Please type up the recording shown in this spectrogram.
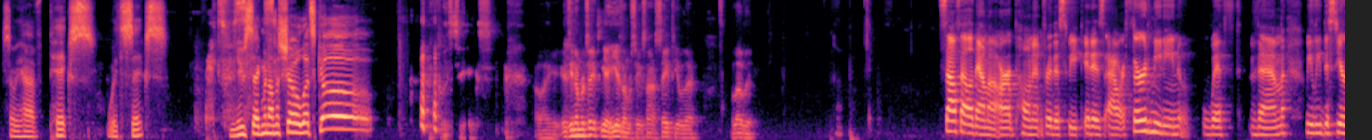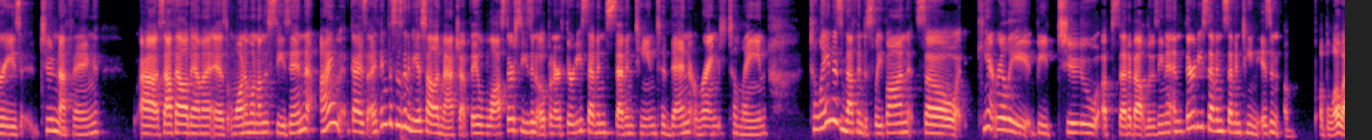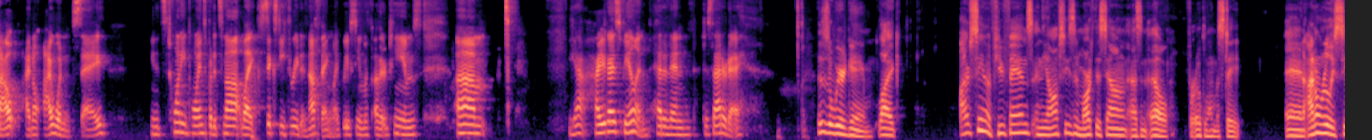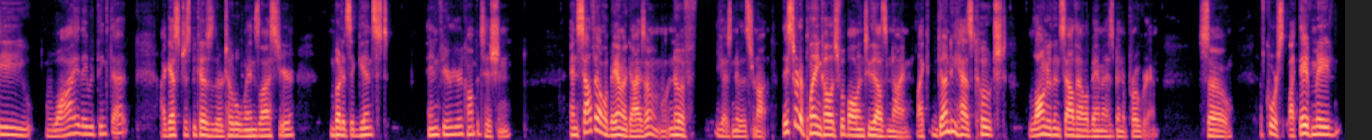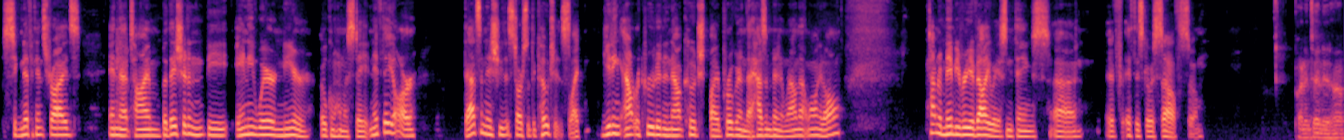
So we have picks with six. Picks with New six. segment on the show. Let's go. With six. I like it. Is he number six? Yeah, he is number six. Not safety over there. Love it. South Alabama, our opponent for this week. It is our third meeting with them. We lead the series to nothing. Uh, South Alabama is one and one on the season. I'm guys, I think this is going to be a solid matchup. They lost their season opener 37 17 to then ranked Tulane. Tulane is nothing to sleep on. So can't really be too upset about losing it. And 37 17 isn't a, a blowout. I don't, I wouldn't say. I mean, it's 20 points, but it's not like 63 to nothing like we've seen with other teams. Um, yeah. How you guys feeling headed in to Saturday? This is a weird game. Like I've seen a few fans in the offseason mark this down as an L for Oklahoma State. And I don't really see why they would think that. I guess just because of their total wins last year, but it's against inferior competition. And South Alabama guys, I don't know if you guys know this or not. They started playing college football in 2009. Like Gundy has coached longer than South Alabama has been a program. So, of course, like they've made significant strides in that time, but they shouldn't be anywhere near Oklahoma State. And if they are, that's an issue that starts with the coaches. Like getting out recruited and out coached by a program that hasn't been around that long at all. Time to maybe reevaluate some things uh, if if this goes south. So, pun intended, huh?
